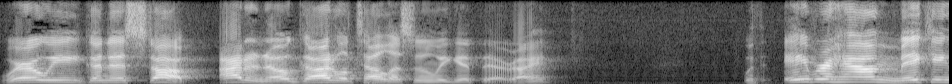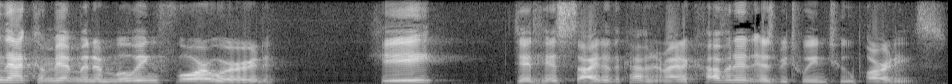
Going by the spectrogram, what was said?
Where are we going to stop? I don't know. God will tell us when we get there, right? With Abraham making that commitment of moving forward, he did his side of the covenant, right? A covenant is between two parties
